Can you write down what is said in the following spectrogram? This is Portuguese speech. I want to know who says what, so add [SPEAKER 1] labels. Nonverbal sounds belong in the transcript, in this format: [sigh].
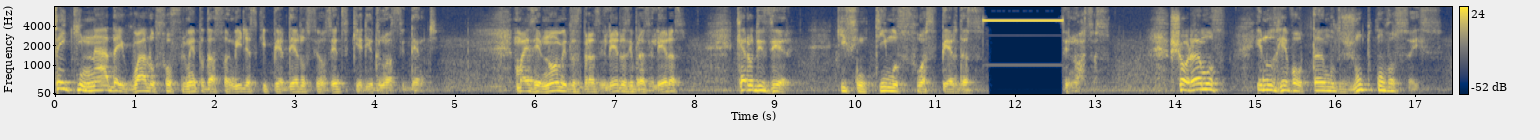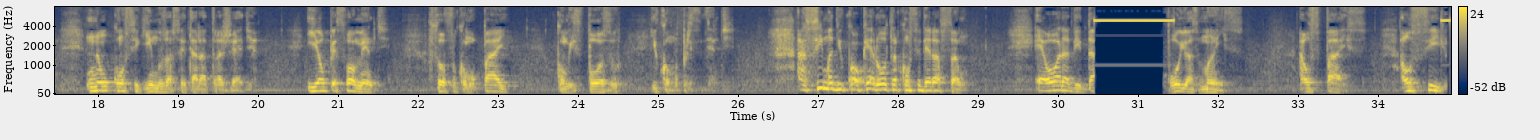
[SPEAKER 1] Sei que nada iguala o sofrimento das famílias que perderam seus entes queridos no acidente. Mas, em nome dos brasileiros e brasileiras, quero dizer que sentimos suas perdas e nossas. Choramos e nos revoltamos junto com vocês. Não conseguimos aceitar a tragédia. E eu, pessoalmente, sofro como pai, como esposo e como presidente. Acima de qualquer outra consideração, é hora de dar apoio às mães, aos pais, aos filhos,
